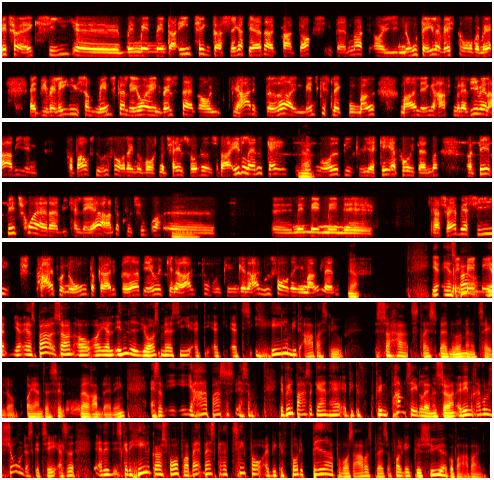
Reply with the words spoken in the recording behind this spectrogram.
Det tør jeg ikke sige, øh, men, men, men der er en ting, der er sikkert, det er, at der er et paradoks i Danmark og i nogle dele af Vesteuropa med, at vi vel egentlig som mennesker lever i en velstand, og vi har det bedre end menneskeslægten mange, meget længe haft, men alligevel har vi en, forbavsende udfordring med vores mentale sundhed. Så der er et eller andet galt i ja. den måde, vi, vi agerer på i Danmark. Og det, det tror jeg, at vi kan lære af andre kulturer. Mm. Øh, øh, men men, men øh, jeg har svært ved at sige, pege på nogen, der gør det bedre. Det er jo et generelt, en generel udfordring i mange lande. Ja. Ja, jeg, spørger, men, men, men... Jeg, jeg, jeg spørger sådan, og, og jeg indledte jo også med at sige, at, at, at i hele mit arbejdsliv, så har stress været noget, man har talt om, og jeg har endda selv været ramt af det. Ikke? Altså, jeg har bare så, altså, jeg vil bare så gerne have, at vi kan finde frem til et eller andet, Søren. Er det en revolution, der skal til? Altså, er det, skal det hele gøres forfra? Hvad, hvad skal der til for, at vi kan få det bedre på vores arbejdsplads, og folk ikke bliver syge af at gå på arbejde?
